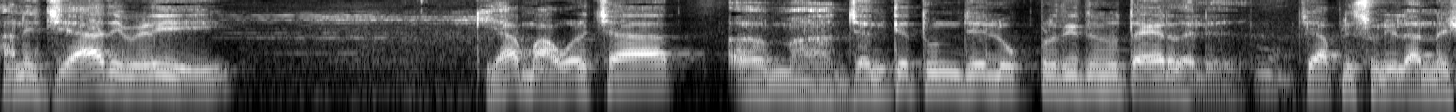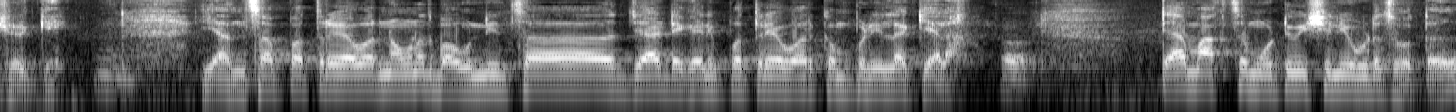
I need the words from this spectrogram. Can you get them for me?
आणि ज्यावेळी या मावळच्या जनतेतून जे लोकप्रतिनिधी तयार झाले जे आपले सुनील अण्णा शेळके यांचा पत्रव्यवहार नवनाथ भाऊंनींचा ज्या ठिकाणी पत्रव्यवहार कंपनीला केला हो. त्या मागचं मोटिवेशन एवढंच होतं.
